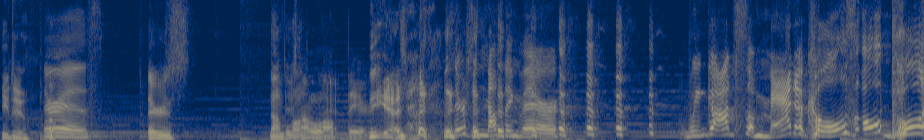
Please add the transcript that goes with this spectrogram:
You do. There oh. is. There's not a there's lot. not a in lot there. there. Yeah. There's nothing there. We got some manacles. Oh boy.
